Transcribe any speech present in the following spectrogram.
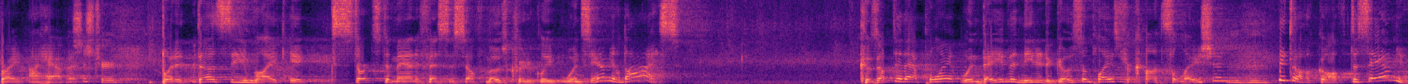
right? I haven't. This is true. But it does seem like it starts to manifest itself most critically when Samuel dies. Because up to that point, when David needed to go someplace for consolation, mm-hmm. he took off to Samuel.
